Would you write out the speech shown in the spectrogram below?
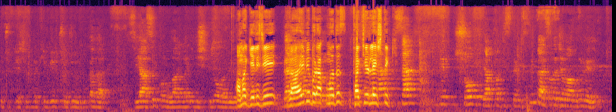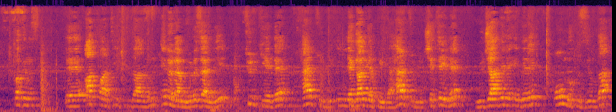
buçuk yaşındaki bir çocuğun bu kadar siyasi konularla ilişkili olabilir. Ama geleceği Ben rahibi bırakmadı, fakirleştik. Sen, sen bir şov yapmak istemişsin. Ben sana cevabını vereyim. Bakınız e, AK Parti iktidarının en önemli özelliği Türkiye'de her türlü illegal yapıyla, her türlü çeteyle mücadele ederek 19 yılda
